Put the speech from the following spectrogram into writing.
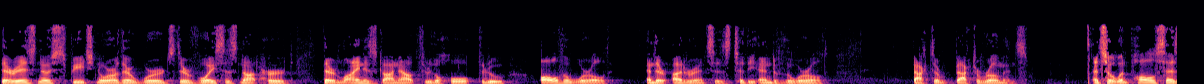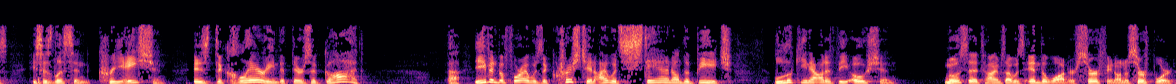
There is no speech, nor are there words. Their voice is not heard. Their line has gone out through the whole, through all the world, and their utterances to the end of the world. Back to, back to Romans. And so when Paul says, he says, listen, creation is declaring that there's a God. Uh, even before I was a Christian, I would stand on the beach looking out at the ocean. Most of the times I was in the water surfing on a surfboard.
